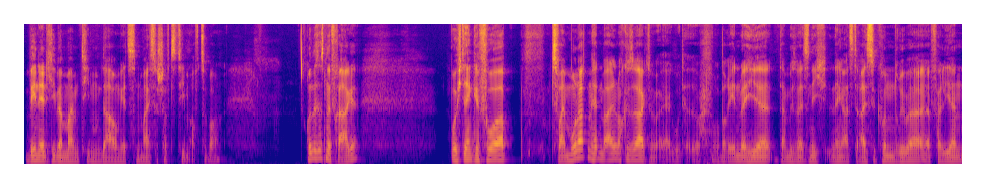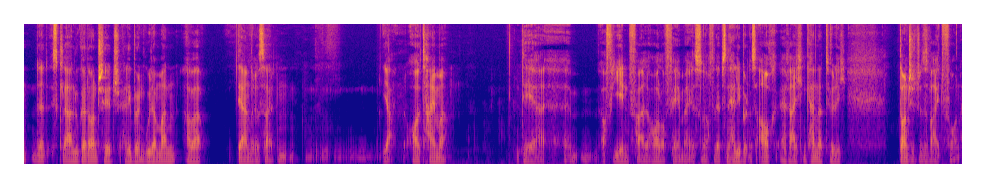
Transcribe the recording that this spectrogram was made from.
Wen hätte ich lieber in meinem Team, um darum jetzt ein Meisterschaftsteam aufzubauen? Und es ist eine Frage, wo ich denke, vor zwei Monaten hätten wir alle noch gesagt, ja gut, also worüber reden wir hier? Da müssen wir jetzt nicht länger als 30 Sekunden drüber äh, verlieren. Das ist klar, Luka Doncic, Halliburton, guter Mann, aber der andere ist halt ein, ja, ein All-Timer, der äh, auf jeden Fall Hall of Famer ist und auch selbst ein Halliburton es auch erreichen kann natürlich. Doncic ist weit vorne.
